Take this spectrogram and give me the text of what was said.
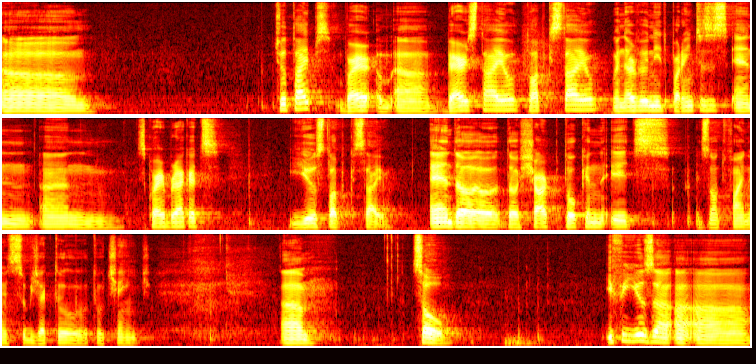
um, two types, bare, um, uh, bare style, topic style. Whenever you need parentheses and, and square brackets, use topic style. And uh, the sharp token, it's, it's not final, it's subject to, to change. Um, so if you use a, a,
